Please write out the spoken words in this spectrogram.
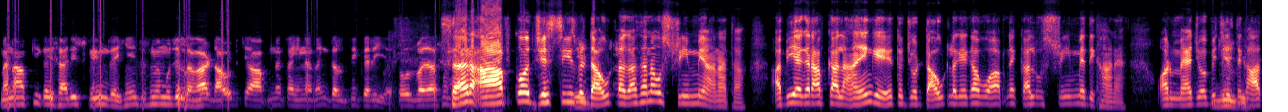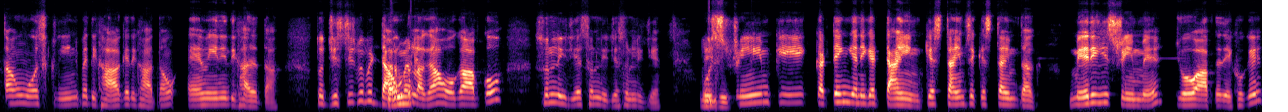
मैंने आपकी कई सारी स्ट्रीम देखी है जिसमें मुझे लगा डाउट कि आपने कहीं ना कहीं गलती करी है तो उस वजह से सर आपको जिस चीज़ में डाउट लगा था ना उस स्ट्रीम में आना था। अभी अगर आप कल आएँगे तो जो डाउट लगेगा वो आपने कल उस स्ट्रीम में दिखाना है। और मैं जो भी चीज़ दिखाता हूँ वो स्क्रीन पे दिखा के दिखाता हूँ एम ही नहीं दिखा देता। तो जिस चीज़ पे भी डाउट लगा होगा आपको सुन लीजिए सुन लीजिए सुन लीजिए। उस स्ट्रीम की कटिंग यानी कि टाइम किस टाइम से किस टाइम तक मेरी ही स्ट्रीम में जो आपने देखोगे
